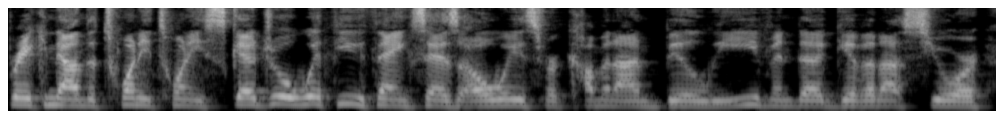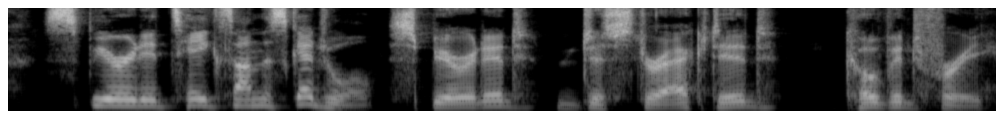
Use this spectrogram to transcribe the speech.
breaking down the 2020 schedule with you. Thanks as always for coming on Bleav and uh, giving us your spirited takes on the schedule. Spirited, distracted, COVID free.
